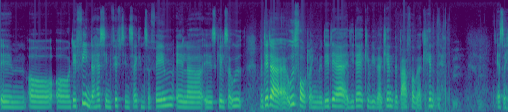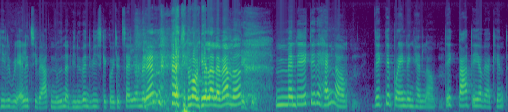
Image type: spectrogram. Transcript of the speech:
Øhm, og, og det er fint at have sine 15 seconds of fame eller øh, skille sig ud, men det der er udfordringen ved det, det er, at i dag kan vi være kendte bare for at være kendte altså hele reality-verdenen, uden at vi nødvendigvis skal gå i detaljer med den. det må vi heller lade være med. Men det er ikke det, det handler om. Det er ikke det, branding handler om. Det er ikke bare det at være kendt.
